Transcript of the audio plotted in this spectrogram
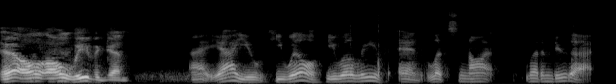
Yeah, I'll, I'll leave again. Uh, yeah, you he will. He will leave and let's not let him do that.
